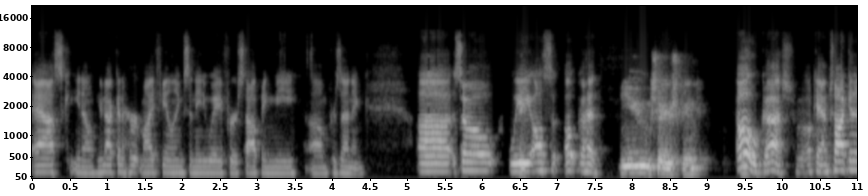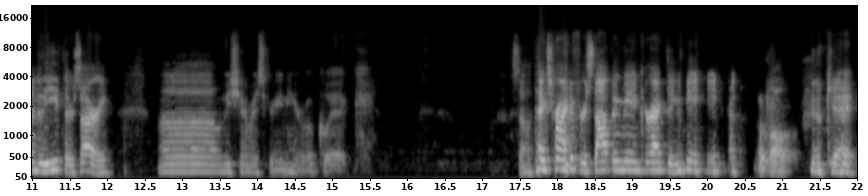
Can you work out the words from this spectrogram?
ask. You know, you're not going to hurt my feelings in any way for stopping me um, presenting. Uh, so we also. Oh, go ahead. Can you share your screen? Oh gosh. Okay, I'm talking into the ether. Sorry. Uh, let me share my screen here real quick. So thanks, Ryan, for stopping me and correcting me. no problem. okay.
